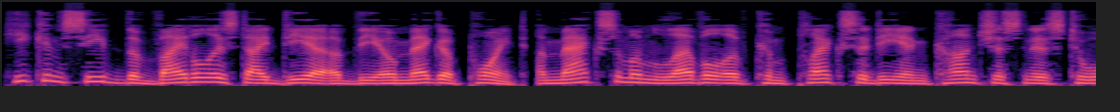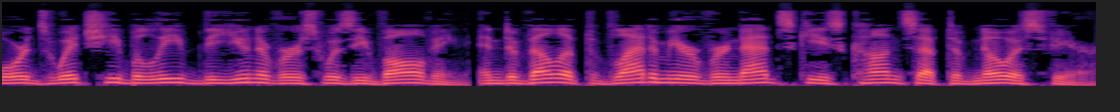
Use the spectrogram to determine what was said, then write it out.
He conceived the vitalist idea of the omega point a maximum level of complexity and consciousness towards which he believed the universe was evolving and developed Vladimir Vernadsky's concept of noosphere.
